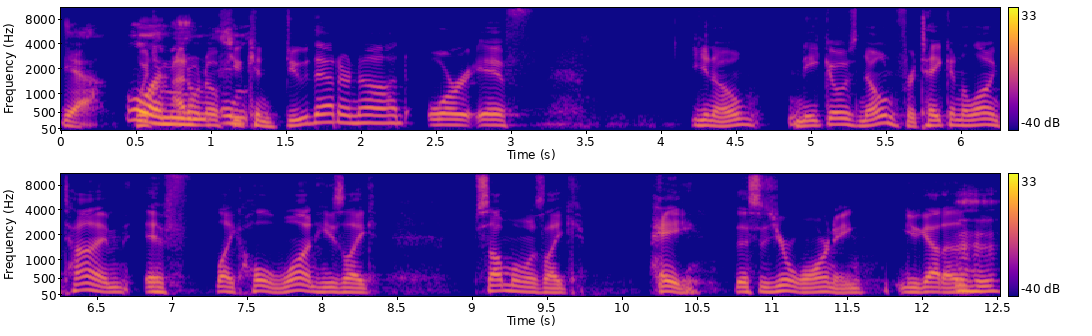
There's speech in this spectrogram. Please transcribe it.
Yeah. Well, I, I mean, don't know if you can do that or not, or if you know Nikko is known for taking a long time. If like hole one, he's like, someone was like, "Hey, this is your warning. You gotta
